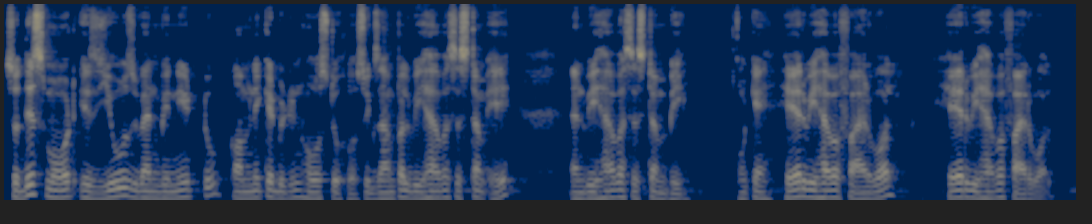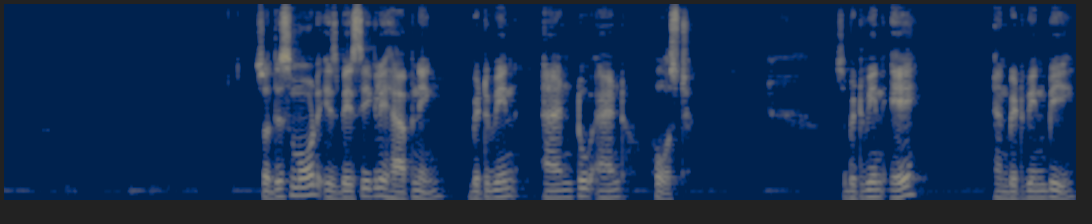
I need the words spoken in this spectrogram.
So this mode is used when we need to communicate between host to host. Example, we have a system A and we have a system B. Okay, here we have a firewall. Here we have a firewall. So this mode is basically happening between AND to AND host. So between A and between B,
